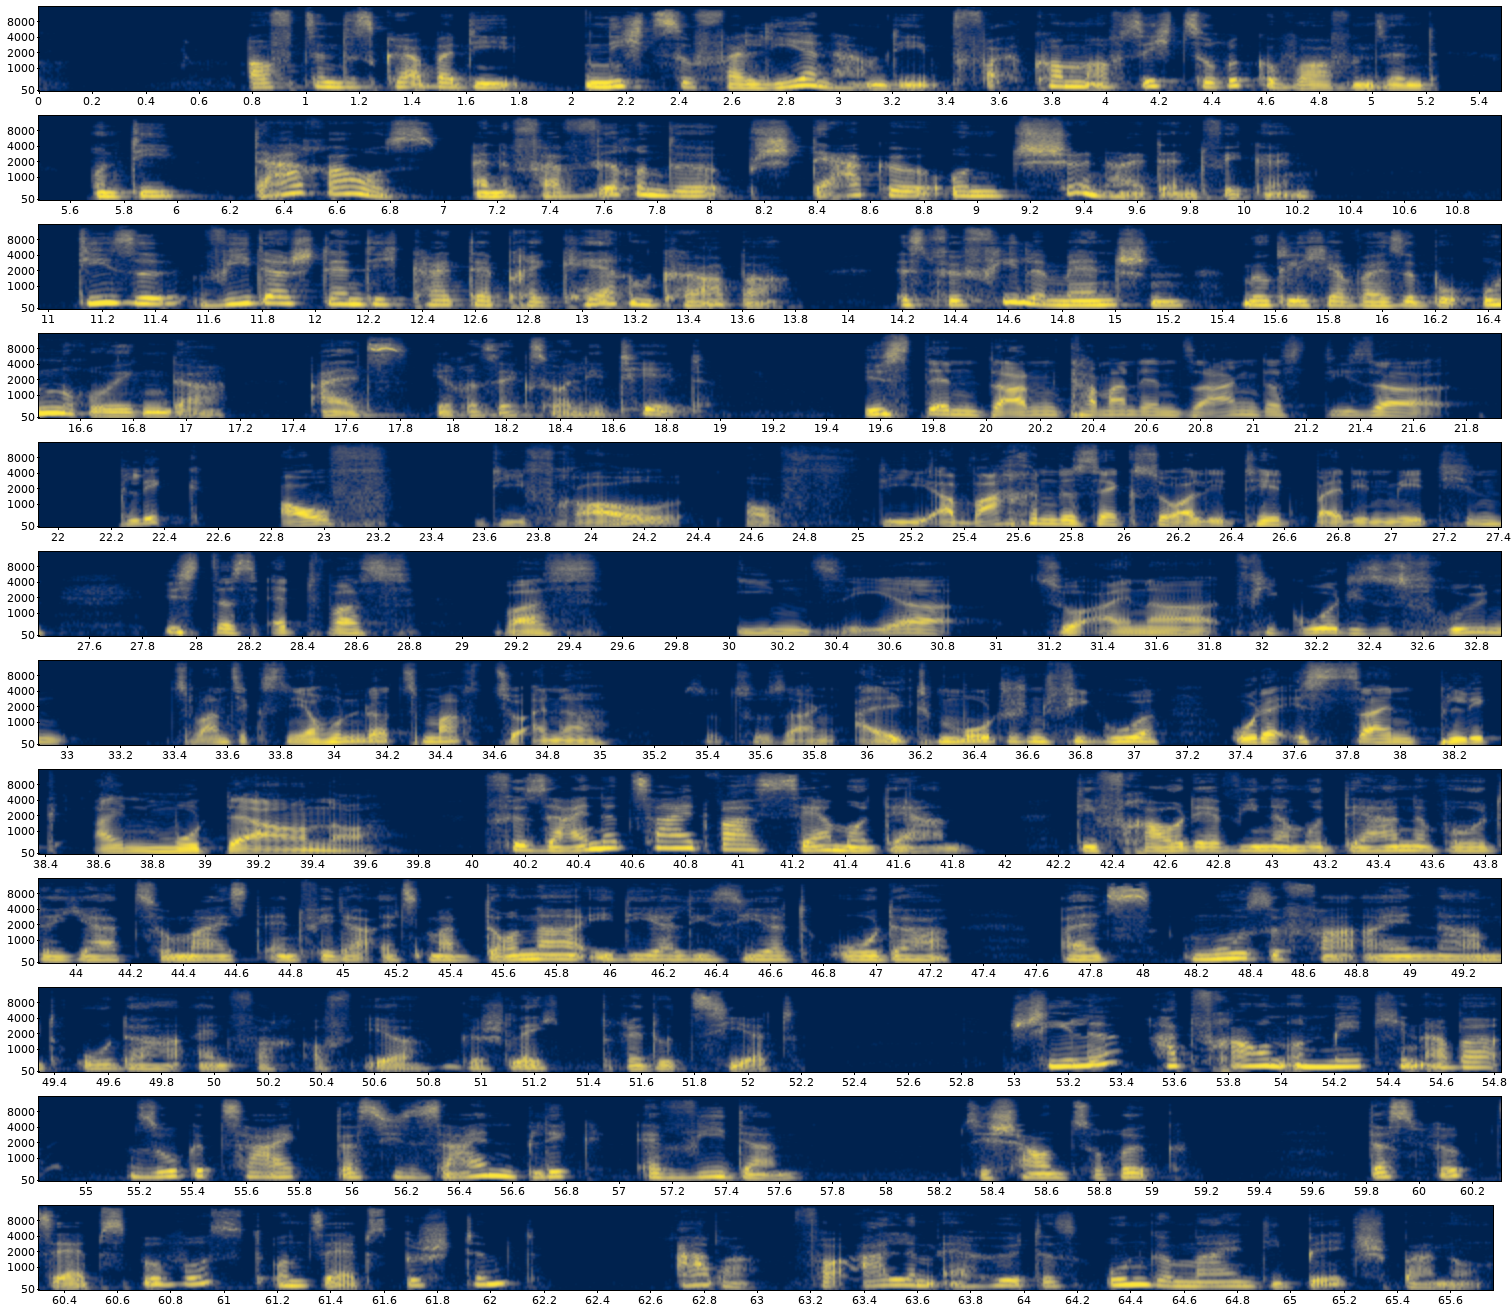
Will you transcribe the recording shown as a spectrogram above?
Oft sind es Körper, die nichts zu verlieren haben, die vollkommen auf sich zurückgeworfen sind und die daraus eine verwirrende Stärke und Schönheit entwickeln. Diese Widerständigkeit der prekären Körper ist für viele Menschen möglicherweise beunruhigender als ihre Sexualität. Ist denn dann, kann man denn sagen, dass dieser Blick auf die Frau, auf die erwachende Sexualität bei den Mädchen, ist das etwas, was ihn sehr zu einer Figur dieses frühen 20. Jahrhunderts macht, zu einer sozusagen altmodischen Figur, oder ist sein Blick ein moderner? Für seine Zeit war es sehr modern. Die Frau der Wiener Moderne wurde ja zumeist entweder als Madonna idealisiert oder als Muse vereinnahmt oder einfach auf ihr Geschlecht reduziert. Schiele hat Frauen und Mädchen aber so gezeigt, dass sie seinen Blick erwidern. Sie schauen zurück. Das wirkt selbstbewusst und selbstbestimmt, aber vor allem erhöht es ungemein die Bildspannung.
